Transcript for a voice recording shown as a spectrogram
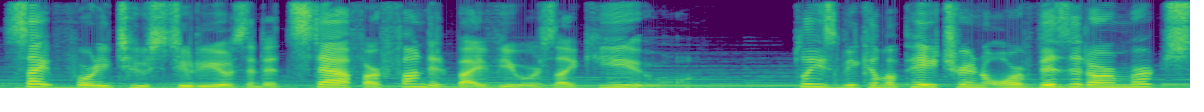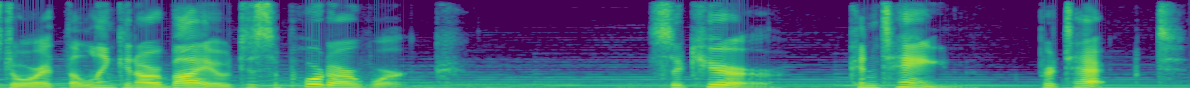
Site 42 Studios and its staff are funded by viewers like you. Please become a patron or visit our merch store at the link in our bio to support our work. Secure, contain, protect.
